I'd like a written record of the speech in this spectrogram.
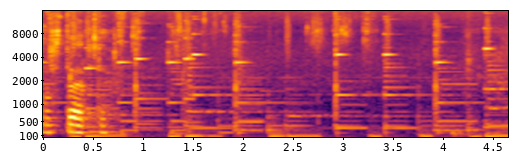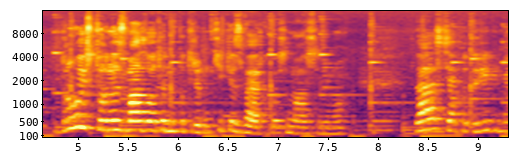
Розтерти. З другої сторони змазувати не потрібно, тільки зверху змазуємо. Зараз я подрібню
